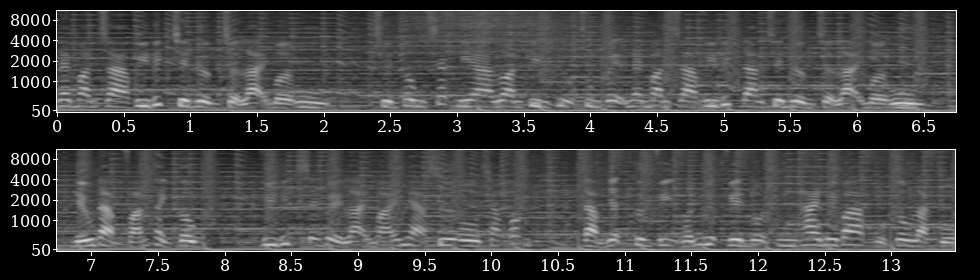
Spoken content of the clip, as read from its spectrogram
Nemanja Vidic trên đường trở lại MU. Truyền thông Serbia loan tin cựu trung vệ Nemanja Vidic đang trên đường trở lại MU. Nếu đàm phán thành công, Vidic sẽ về lại mái nhà xưa Old Trafford, đảm nhận cương vị huấn luyện viên đội U23 của câu lạc bộ.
